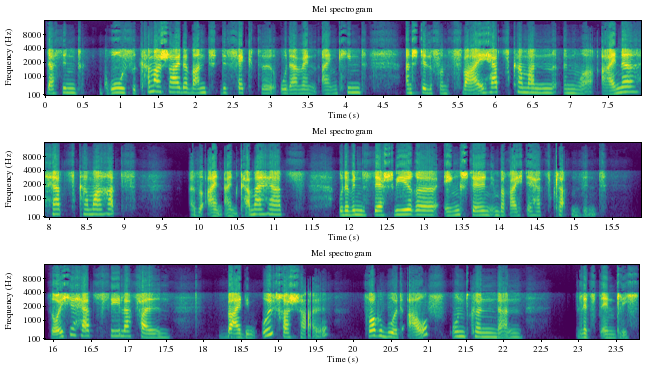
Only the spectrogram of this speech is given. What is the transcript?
Das sind große Kammerscheidewanddefekte oder wenn ein Kind anstelle von zwei Herzkammern nur eine Herzkammer hat, also ein, ein Kammerherz, oder wenn es sehr schwere Engstellen im Bereich der Herzklappen sind. Solche Herzfehler fallen bei dem Ultraschall vor Geburt auf und können dann letztendlich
